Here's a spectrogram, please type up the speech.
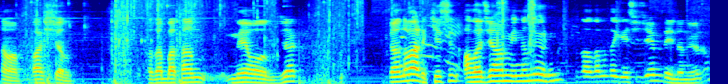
Tamam başlayalım. Adam bakalım ne olacak. Şu anda var kesin alacağımı inanıyorum. Bu adamı da geçeceğimi de inanıyorum.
